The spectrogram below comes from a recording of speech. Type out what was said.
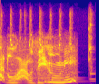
that lousy Uni!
